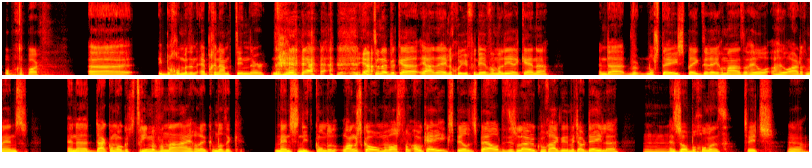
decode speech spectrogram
opgepakt? Ik begon met een app genaamd Tinder. En toen heb ik ja, een hele goede vriendin van me leren kennen. En daar nog steeds spreek ik er regelmatig. Heel, heel aardig mens. En daar kwam ook het streamen vandaan eigenlijk. Omdat ik mensen niet konden langskomen. Was van oké, ik speel dit spel. Dit is leuk. Hoe ga ik dit met jou delen? Mhm. En zo begon het. Twitch. Ja.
